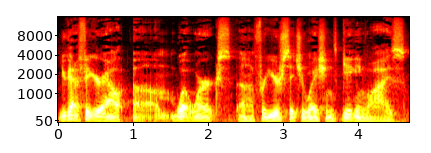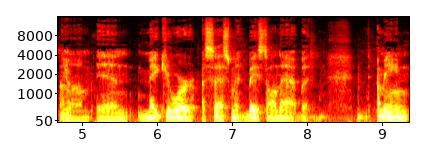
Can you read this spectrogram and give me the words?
you got to figure out um, what works uh, for your situations, gigging wise, Yep. um, and make your assessment based on that. But I mean,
